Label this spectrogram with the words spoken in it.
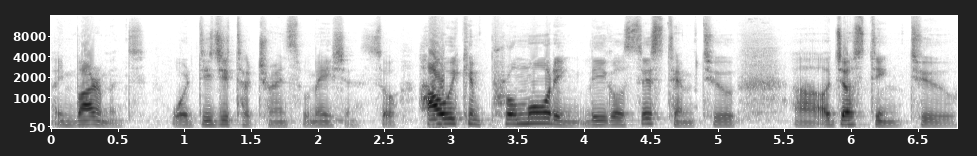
environment or digital transformation. So how we can promoting legal system to uh, adjusting to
